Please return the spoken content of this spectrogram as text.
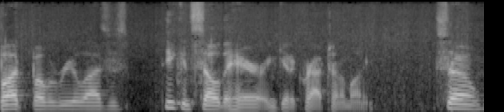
But Boba realizes he can sell the hair and get a crap ton of money. So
